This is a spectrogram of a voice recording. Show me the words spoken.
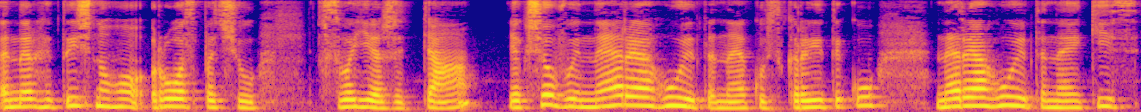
енергетичного розпачу в своє життя, якщо ви не реагуєте на якусь критику, не реагуєте на якісь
